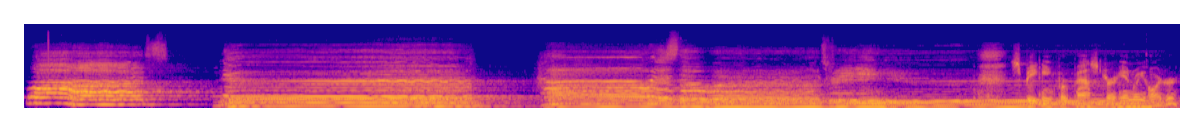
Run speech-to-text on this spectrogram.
What's new? How is the world treating you? Speaking for Pastor Henry Harder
